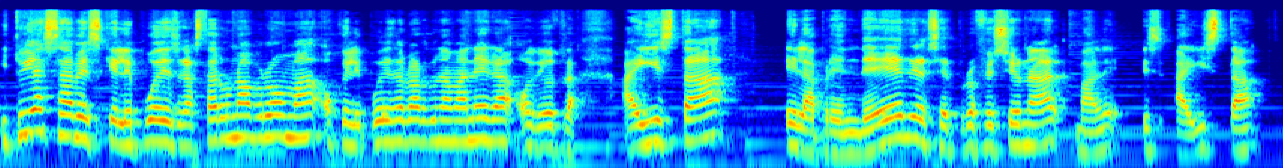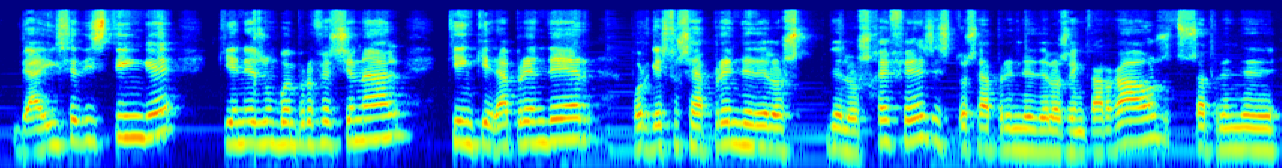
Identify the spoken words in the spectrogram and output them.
Y tú ya sabes que le puedes gastar una broma o que le puedes hablar de una manera o de otra. Ahí está el aprender, el ser profesional, ¿vale? Es, ahí está. De ahí se distingue quién es un buen profesional, quién quiere aprender, porque esto se aprende de los, de los jefes, esto se aprende de los encargados, esto se aprende de...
